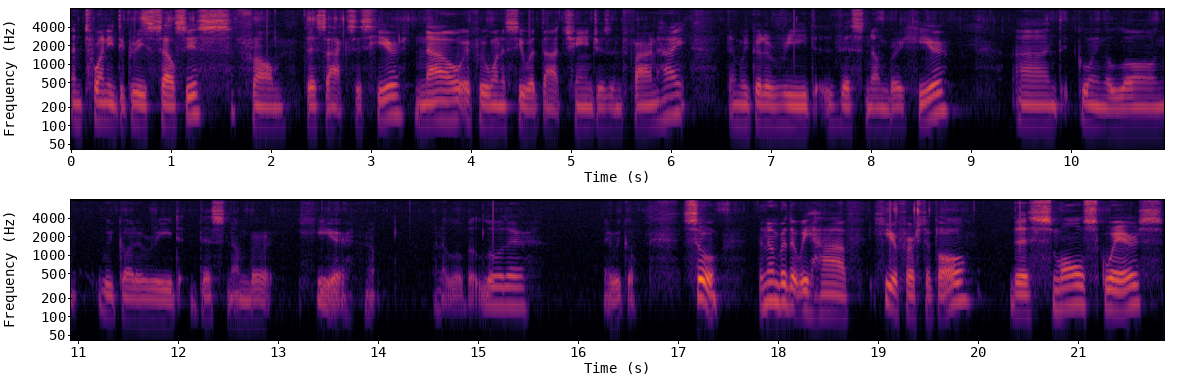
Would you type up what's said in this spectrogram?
and 20 degrees Celsius from this axis here. Now if we want to see what that changes in Fahrenheit, then we've got to read this number here. And going along, we've got to read this number here. No, went a little bit low there. There we go. So the number that we have here, first of all, the small squares,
